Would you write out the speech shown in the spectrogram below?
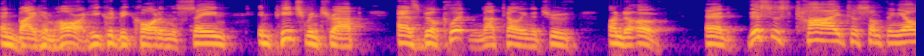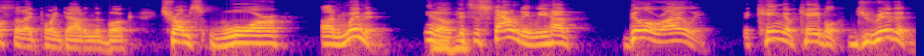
and bite him hard. He could be caught in the same impeachment trap as Bill Clinton, not telling the truth under oath. And this is tied to something else that I point out in the book Trump's war on women. You know, mm-hmm. it's astounding. We have Bill O'Reilly, the king of cable, driven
